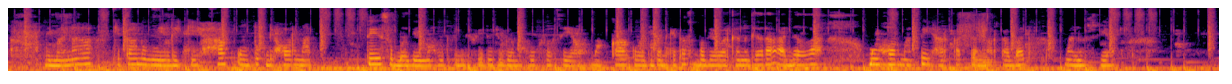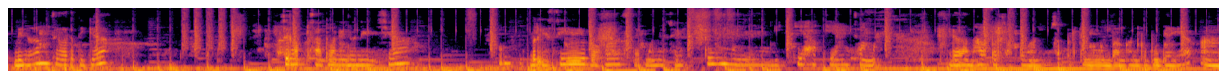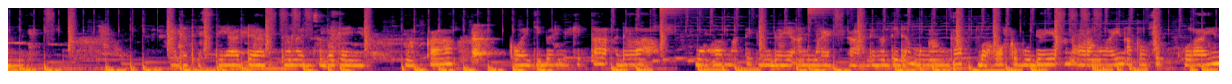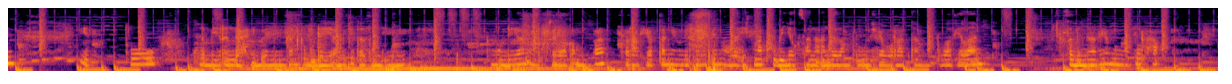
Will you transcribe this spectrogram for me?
di mana kita memiliki hak untuk dihormati sebagai makhluk individu juga makhluk sosial. Maka kewajiban kita sebagai warga negara adalah menghormati harkat dan martabat manusia. Di dalam sila ketiga sila persatuan Indonesia berisi bahwa setiap manusia itu memiliki hak yang sama dalam hal persatuan seperti mengembangkan kebudayaan, adat istiadat dan lain sebagainya. Maka kewajiban kita adalah menghormati kebudayaan mereka dengan tidak menganggap bahwa kebudayaan orang lain atau suku lain itu lebih rendah dibandingkan kebudayaan kita sendiri kemudian untuk sila keempat kerakyatan yang dipimpin oleh hikmat kebijaksanaan dalam pemusyawaratan perwakilan sebenarnya mengatur hak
